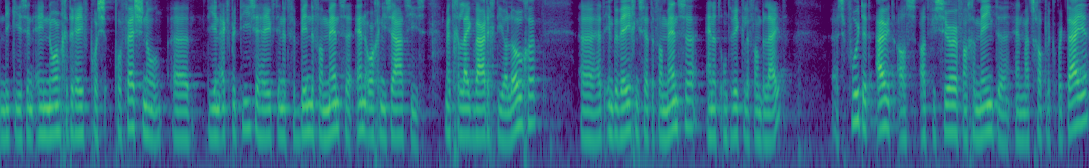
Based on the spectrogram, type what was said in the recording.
Nicky is een enorm gedreven professional uh, die een expertise heeft in het verbinden van mensen en organisaties met gelijkwaardige dialogen, uh, het in beweging zetten van mensen en het ontwikkelen van beleid. Uh, ze voert dit uit als adviseur van gemeenten en maatschappelijke partijen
